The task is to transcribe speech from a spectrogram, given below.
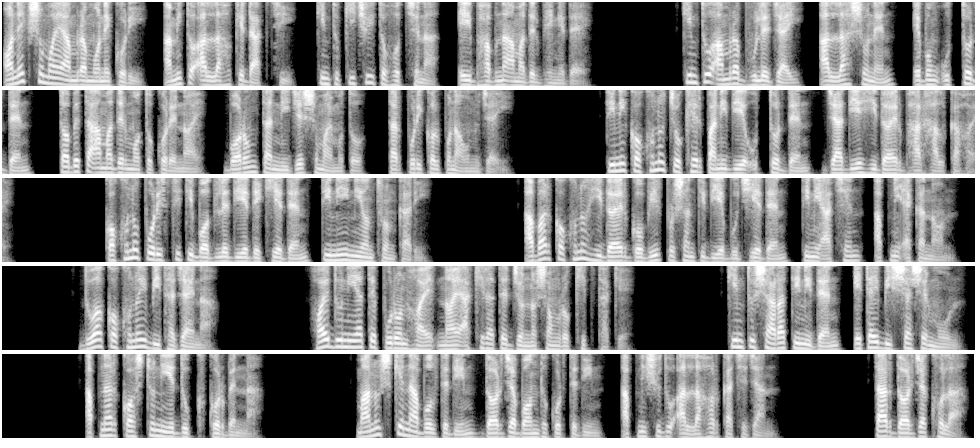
অনেক সময় আমরা মনে করি, আমি তো আল্লাহকে ডাকছি। কিন্তু কিছুই তো হচ্ছে না, এই ভাবনা আমাদের ভেঙে দেয়। কিন্তু আমরা ভুলে যাই, আল্লাহ শোনেন এবং উত্তর দেন, তবে তা আমাদের মতো করে নয়, বরং তার নিজের সময় মতো, তার পরিকল্পনা অনুযায়ী। তিনি কখনো চোখের পানি দিয়ে উত্তর দেন, যা দিয়ে হৃদয়ের ভার হালকা হয়। কখনো পরিস্থিতি বদলে দিয়ে দেখিয়ে দেন, তিনিই নিয়ন্ত্রণকারী। আবার কখনো হৃদয়ের গভীর প্রশান্তি দিয়ে বুঝিয়ে দেন, তিনি আছেন, আপনি একা নন। দোয়া কখনোই বিথা যায় না। হয় দুনিয়াতে পূরণ হয়, নয় আখিরাতের জন্য সংরক্ষিত থাকে। কিন্তু সারা তিনি দেন, এটাই বিশ্বাসের মূল। আপনার কষ্ট নিয়ে দুঃখ করবেন না। মানুষকে না বলতে দিন, দরজা বন্ধ করতে দিন, আপনি শুধু আল্লাহর কাছে যান। তার দরজা খোলা।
